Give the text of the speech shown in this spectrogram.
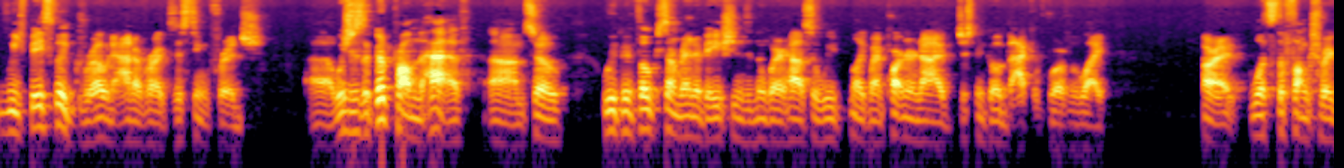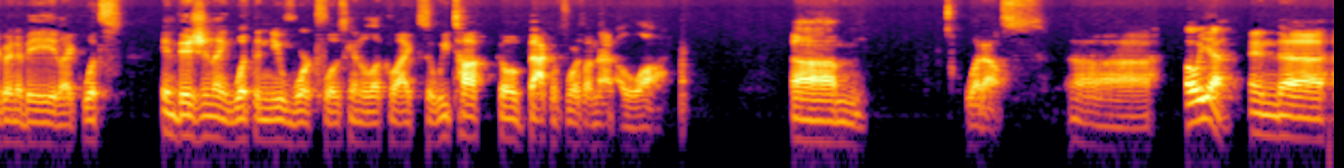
we've basically grown out of our existing fridge, uh, which is a good problem to have. Um, so we've been focused on renovations in the warehouse. So we like my partner and I have just been going back and forth of like, all right, what's the shui going to be? Like, what's envisioning what the new workflow is going to look like. So we talk go back and forth on that a lot. Um, what else? Uh, oh yeah, and uh,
